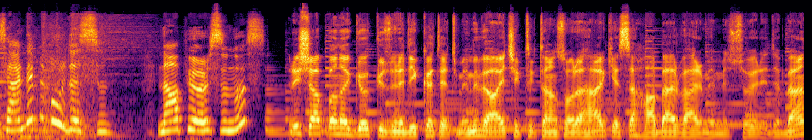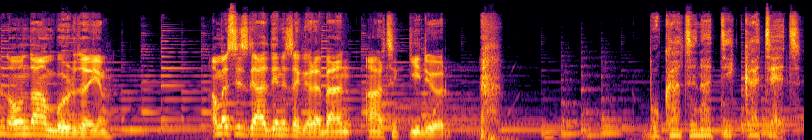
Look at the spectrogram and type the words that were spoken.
Sen de mi buradasın? Ne yapıyorsunuz? Rişap bana gökyüzüne dikkat etmemi ve ay çıktıktan sonra herkese haber vermemi söyledi. Ben ondan buradayım. Ama siz geldiğinize göre ben artık gidiyorum. Bu kadına dikkat et.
